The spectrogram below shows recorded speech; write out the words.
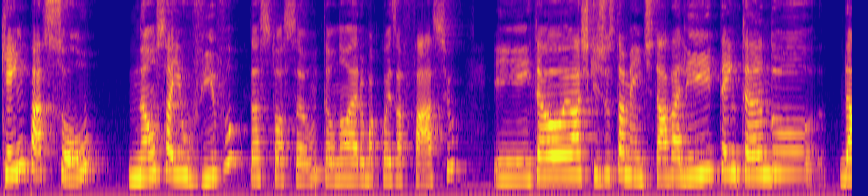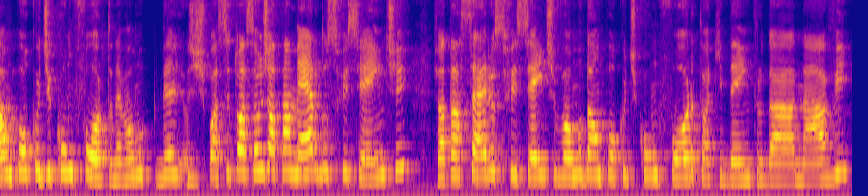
quem passou não saiu vivo da situação, então não era uma coisa fácil. E, então eu acho que justamente estava ali tentando dar um pouco de conforto, né? Vamos, tipo, a situação já tá merda o suficiente, já tá sério o suficiente, vamos dar um pouco de conforto aqui dentro da nave.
